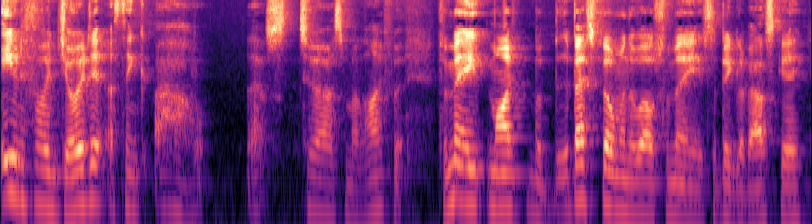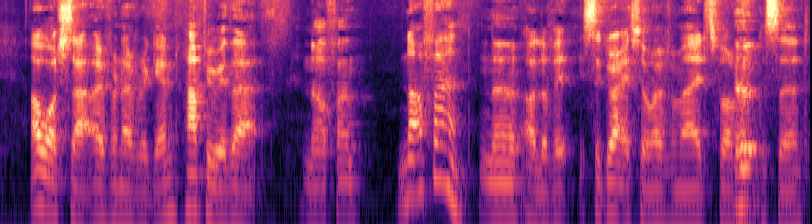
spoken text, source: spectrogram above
even if I've enjoyed it, I think, oh. That's two hours of my life, but for me, my the best film in the world for me is The Big Lebowski. I watch that over and over again. Happy with that. Not a fan. Not a fan. No. I love it. It's the greatest film ever made, as far as I'm concerned.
